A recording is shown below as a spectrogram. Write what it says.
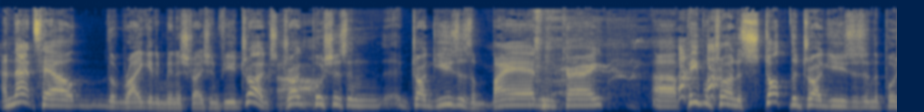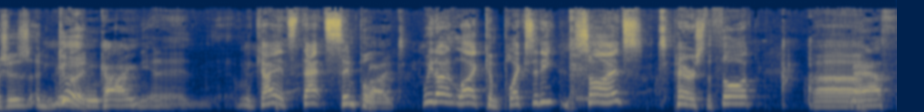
And that's how the Reagan administration viewed drugs. Ah. Drug pushers and uh, drug users are bad, okay? uh, people trying to stop the drug users and the pushers are good. Okay. Okay, it's that simple. Right. We don't like complexity, science, perish the thought. Math.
